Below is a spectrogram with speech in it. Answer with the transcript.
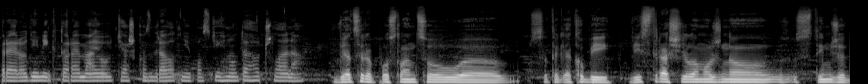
pre rodiny, ktoré majú ťažko zdravotne postihnutého člena. Viacero poslancov e, sa tak akoby vystrašilo možno s tým, že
